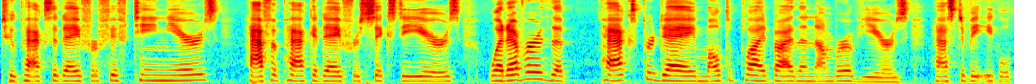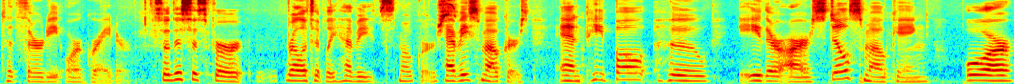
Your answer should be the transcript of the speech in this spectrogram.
two packs a day for 15 years, half a pack a day for 60 years, whatever the packs per day multiplied by the number of years has to be equal to 30 or greater. So this is for relatively heavy smokers. Heavy smokers and people who either are still smoking or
